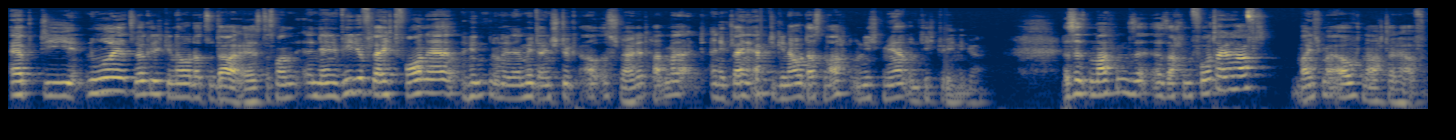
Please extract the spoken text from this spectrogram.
App, die nur jetzt wirklich genau dazu da ist, dass man in einem Video vielleicht vorne, hinten und in der Mitte ein Stück ausschneidet, hat man eine kleine App, die genau das macht und nicht mehr und nicht weniger. Das ist manchen Sachen vorteilhaft, manchmal auch nachteilhaft.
